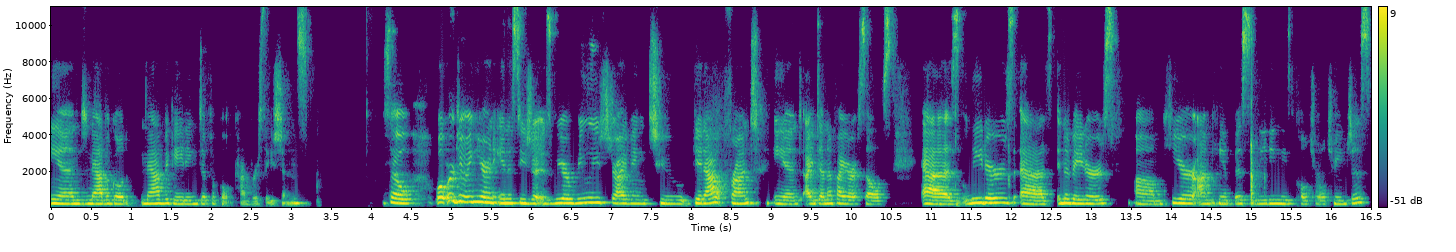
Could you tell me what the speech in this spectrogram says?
and navigating difficult conversations. So what we're doing here in anesthesia is we are really striving to get out front and identify ourselves as leaders, as innovators um, here on campus, leading these cultural changes.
